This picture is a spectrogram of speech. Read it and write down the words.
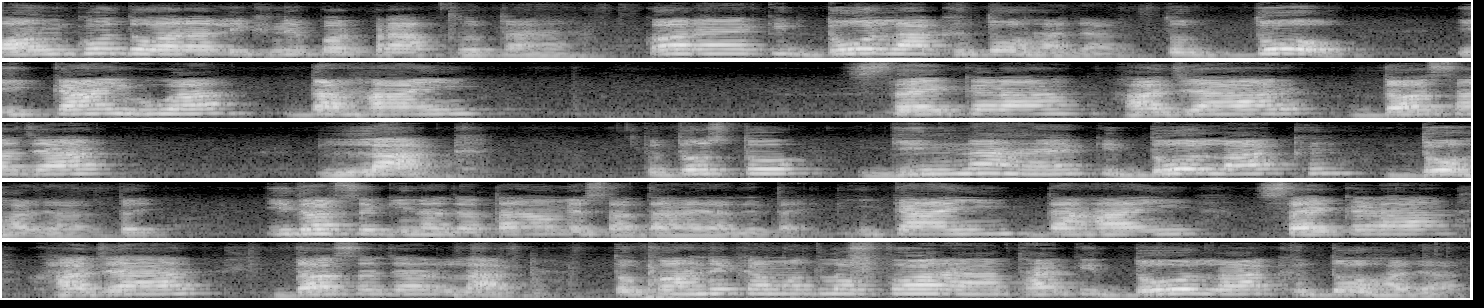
अंकों द्वारा लिखने पर प्राप्त होता है। कह रहे हैं कि दो लाख दो हज़ार तो दो इकाई हुआ, दहाई, सैकड़ा, हज़ार, दस हज़ार, लाख। तो दोस्तों, गिनना है कि दो लाख दो हज़ार। तो इधर से गिना जाता है, हमेशा दहाया जाता है। इकाई, दहाई, सैकड़ा, हज़ार, दस हज़ार, लाख। तो कहने का मतलब कह रहा था कि दो लाख दो हज़ार।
